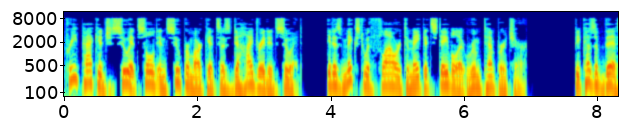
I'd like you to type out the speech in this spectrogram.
Pre-packaged suet sold in supermarkets is dehydrated suet. It is mixed with flour to make it stable at room temperature. Because of this,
